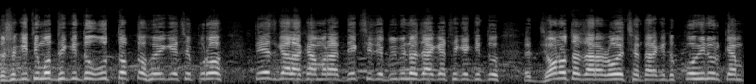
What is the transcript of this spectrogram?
দর্শক, ইতিমধ্যে কিন্তু উত্তপ্ত হয়ে গেছে পুরো তেজগাঁ এলাকা। আমরা দেখছি যে বিভিন্ন জায়গা থেকে কিন্তু জনতা যারা রয়েছেন, তারা কিন্তু কোহিনুর ক্যাম্প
